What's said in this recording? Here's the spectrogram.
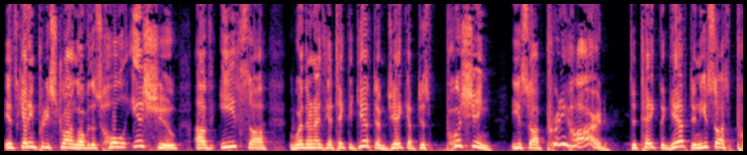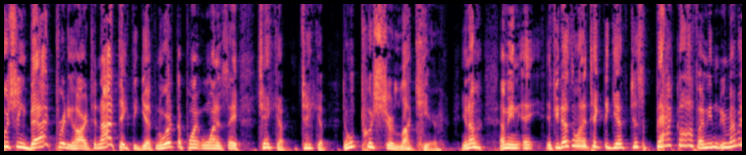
It's getting pretty strong over this whole issue of Esau, whether or not he's going to take the gift, and Jacob just pushing Esau pretty hard to take the gift, and Esau's pushing back pretty hard to not take the gift. And we're at the point we want to say, Jacob, Jacob, don't push your luck here. You know, I mean, eh, if he doesn't want to take the gift, just back off. I mean, remember,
